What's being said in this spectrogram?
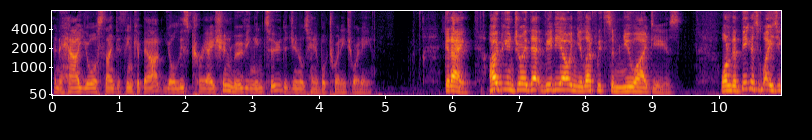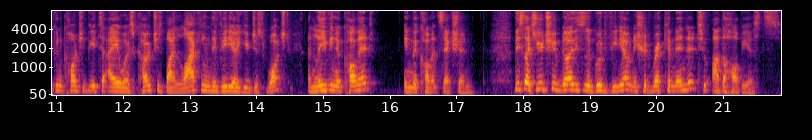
and how you're starting to think about your list creation moving into the General's Handbook 2020. G'day. I hope you enjoyed that video and you're left with some new ideas. One of the biggest ways you can contribute to AOS Coach is by liking the video you've just watched and leaving a comment in the comment section. This lets YouTube know this is a good video and it should recommend it to other hobbyists.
